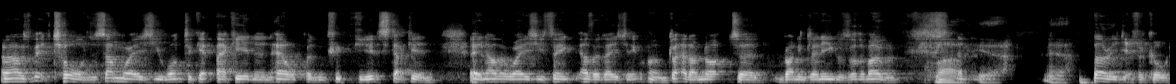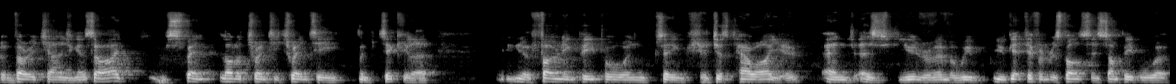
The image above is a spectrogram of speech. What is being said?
I, mean, I was a bit torn. In some ways, you want to get back in and help and you get stuck in. In other ways, you think, other days, you think, well, I'm glad I'm not uh, running Gleneagles at the moment. Wow, um, yeah. Yeah. Very difficult and very challenging. And so I spent a lot of 2020 in particular, you know, phoning people and saying, just how are you? And as you remember, we you get different responses. Some people were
